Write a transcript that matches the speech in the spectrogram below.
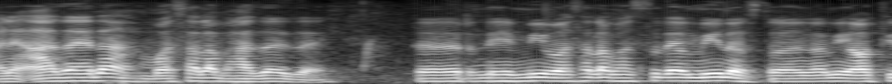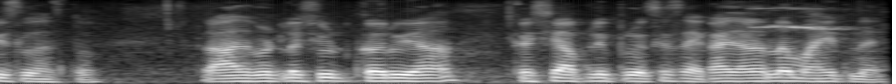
आणि आज आहे ना मसाला भाजायचा आहे. तर नेहमी मसाला भाजतो तेव्हा मी नसतो कारण का मी ऑफिसला असतो. तर आज म्हटलं शूट करूया. कशी आपली प्रोसेस आहे काय जणांना माहीत नाही.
